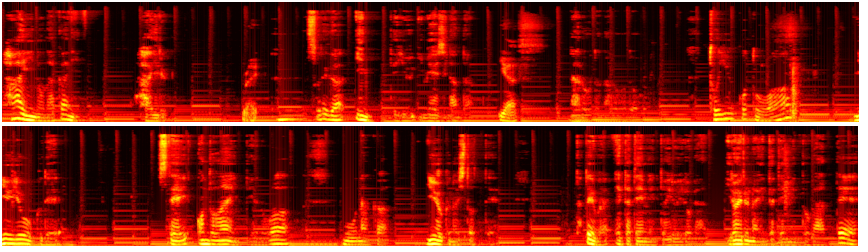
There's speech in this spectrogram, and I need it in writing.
範囲の中に入る。Right. それが in っていうイメージなんだ。Yes. なるほど、なるほど。ということは、ニューヨークで stay on the line っていうのは、もうなんか、ニューヨークの人って、例えばエンターテインメントいろいろが、いろいろなエンターテインメントがあって、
